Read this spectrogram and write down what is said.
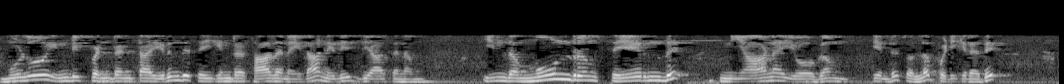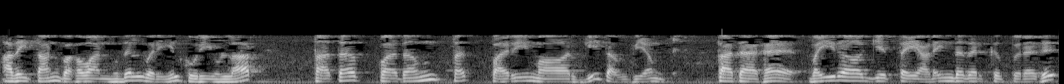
முழு இண்டிபெண்டா இருந்து செய்கின்ற சாதனை தான் நிதித்தியாசனம். இந்த மூன்றும் சேர்ந்து ஞான யோகம் என்று சொல்லப்படுகிறது. அதைத்தான் பகவான் முதல் வரியில் கூறியுள்ளார். ததப்பதம் தத் பரிமார்கிதவ்யம் ததக வைராகியத்தை அடைந்ததற்கு பிறகு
